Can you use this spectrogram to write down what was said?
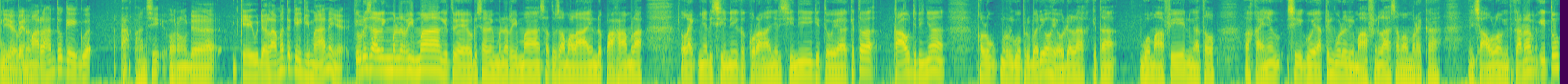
Iya, kayak pengen marahan tuh kayak gue apaan sih orang udah kayak udah lama tuh kayak gimana ya? Ya udah saling menerima gitu ya. Udah saling menerima satu sama lain, udah paham lah like-nya di sini, kekurangannya di sini gitu ya. Kita tahu jadinya kalau menurut gue pribadi oh ya udahlah kita gue maafin nggak tahu wah kayaknya sih gue yakin gue udah dimaafin lah sama mereka. Insya Allah gitu. Karena itu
